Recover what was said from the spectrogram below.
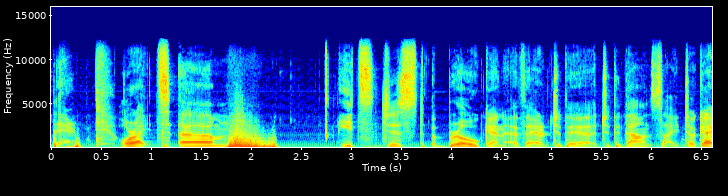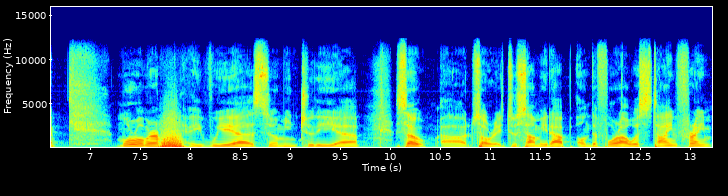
There. All right um, it's just broken there to the to the downside okay? Moreover if we uh, zoom into the uh, so uh, sorry to sum it up on the four hours time frame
